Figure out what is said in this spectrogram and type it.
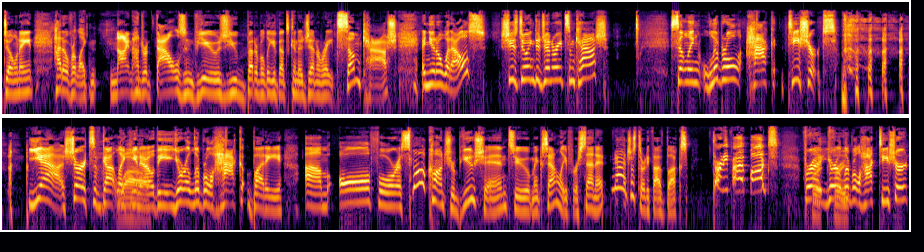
donate. Had over like 900,000 views. You better believe that's going to generate some cash. And you know what else she's doing to generate some cash? Selling liberal hack t shirts. Yeah, shirts have got like you know the "You're a liberal hack, buddy," um, all for a small contribution to McSally for Senate. Yeah, just thirty five bucks. Thirty five bucks for, a For- "You're for a a- liberal hack" T-shirt.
